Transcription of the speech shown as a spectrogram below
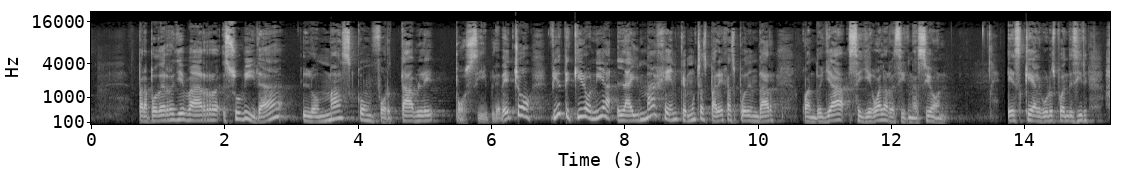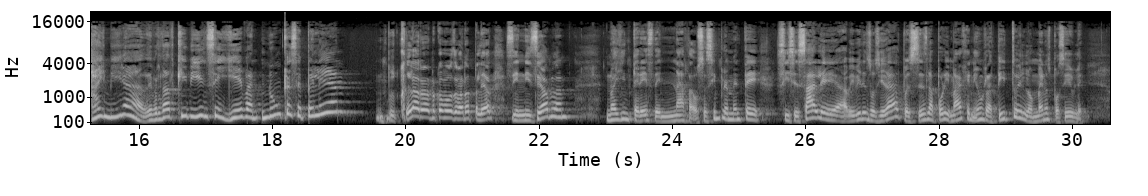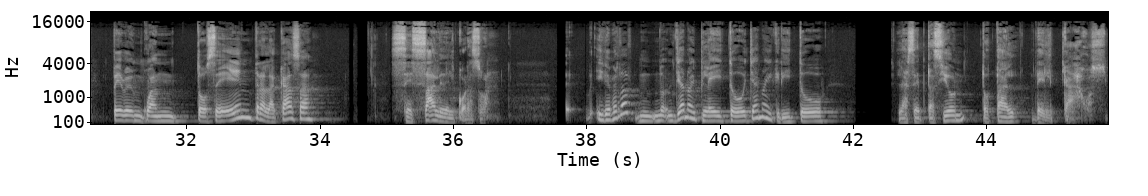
para poder llevar su vida lo más confortable posible. De hecho, fíjate qué ironía, la imagen que muchas parejas pueden dar cuando ya se llegó a la resignación es que algunos pueden decir, ay, mira, de verdad qué bien se llevan, nunca se pelean. Pues claro, ¿cómo se van a pelear si ni se hablan? No hay interés de nada, o sea, simplemente si se sale a vivir en sociedad, pues es la pura imagen y un ratito y lo menos posible. Pero en cuanto se entra a la casa, se sale del corazón. Y de verdad, ya no hay pleito, ya no hay grito, la aceptación total del caos.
